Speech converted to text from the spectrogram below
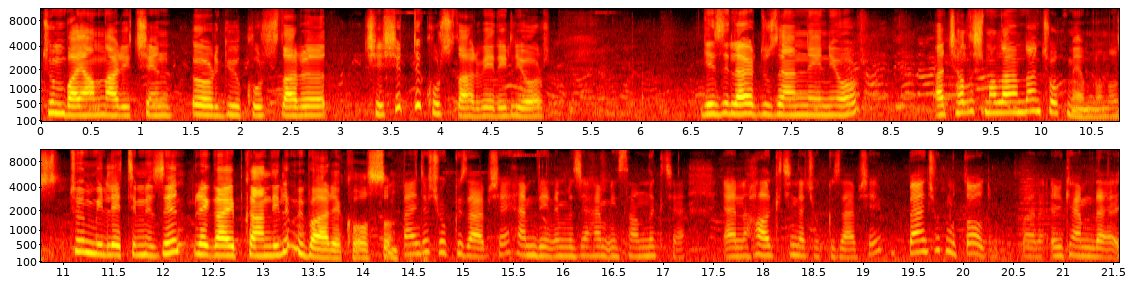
tüm bayanlar için örgü kursları, çeşitli kurslar veriliyor. Geziler düzenleniyor. Ha, Çalışmalarından çok memnunuz. Tüm milletimizin Regaip Kandili mübarek olsun. Bence çok güzel bir şey. Hem dinimizce hem insanlıkça. Yani halk için de çok güzel bir şey. Ben çok mutlu oldum böyle ülkemde,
